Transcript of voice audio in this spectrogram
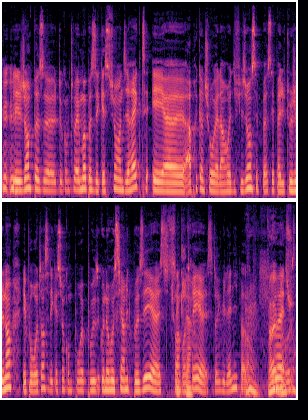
Mm, mm. les gens posent, euh, de, comme toi et moi, posent des questions en direct et euh, après, quand tu regardes en rediffusion, c'est pas, c'est pas du tout gênant et pour autant, c'est des questions qu'on pourrait poser, qu'on aurait aussi envie de poser euh, si tu rencontrais euh, Cédric Villani, par exemple. Ouais, Ouais. bien sûr.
